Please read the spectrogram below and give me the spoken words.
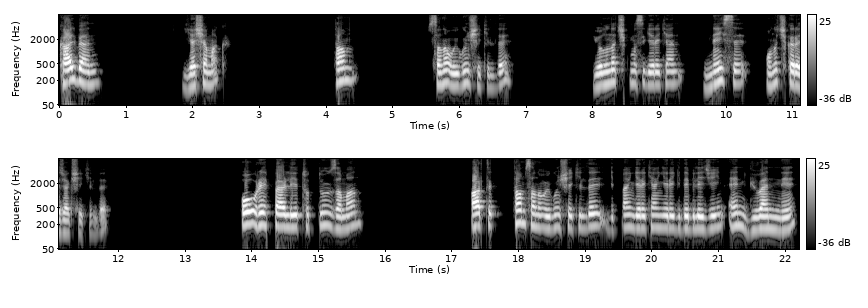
Kalben yaşamak tam sana uygun şekilde yoluna çıkması gereken neyse onu çıkaracak şekilde o rehberliği tuttuğun zaman artık tam sana uygun şekilde gitmen gereken yere gidebileceğin en güvenli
